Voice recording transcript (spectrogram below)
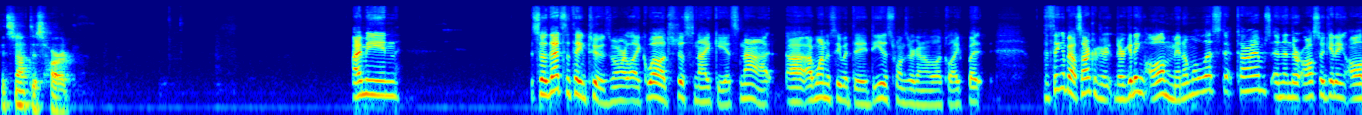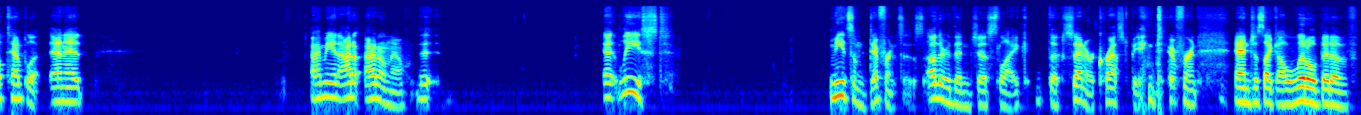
It's not this hard. I mean, so that's the thing too is when we're like, well, it's just Nike. It's not. Uh, I want to see what the Adidas ones are going to look like, but the thing about soccer, they're getting all minimalist at times, and then they're also getting all template, and it. I mean, I don't. I don't know. The, at least need some differences other than just like the center crest being different and just like a little bit of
